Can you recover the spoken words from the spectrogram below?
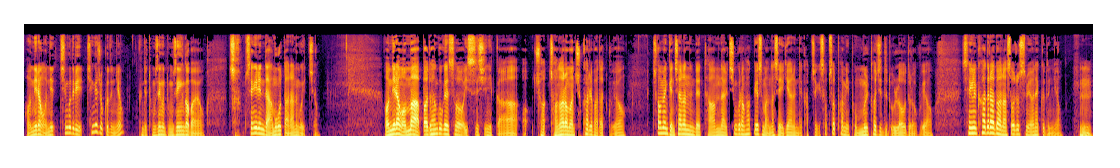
언니랑 언니 친구들이 챙겨줬거든요. 근데 동생은 동생인가 봐요. 참 생일인데 아무것도 안 하는 거 있죠. 언니랑 엄마 아빠도 한국에서 있으시니까 어, 저, 전화로만 축하를 받았고요. 처음엔 괜찮았는데 다음날 친구랑 학교에서 만나서 얘기하는데 갑자기 섭섭함이 본물 터지듯 올라오더라고요. 생일 카드라도 하나 써줬으면 했거든요.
